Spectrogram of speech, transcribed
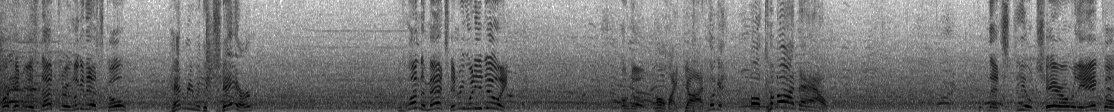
Mark Henry is not through. Look at this, Cole. Henry with a chair. You've won the match, Henry. What are you doing? Oh, no. Oh, my God. Look at. Oh, come on now. Putting that steel chair over the ankle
